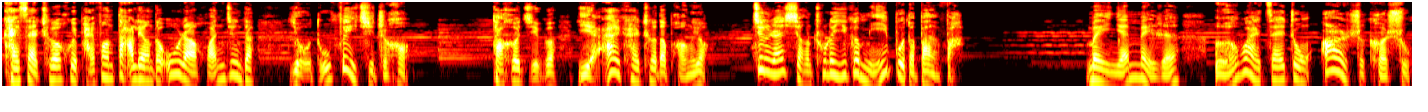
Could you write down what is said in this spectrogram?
开赛车会排放大量的污染环境的有毒废气之后，他和几个也爱开车的朋友，竟然想出了一个弥补的办法：每年每人额外栽种二十棵树。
